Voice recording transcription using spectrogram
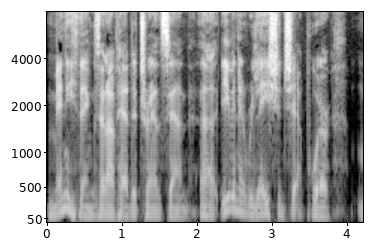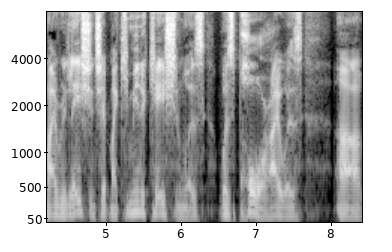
many things that I've had to transcend, uh, even in relationship where my relationship, my communication was was poor. I was uh,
